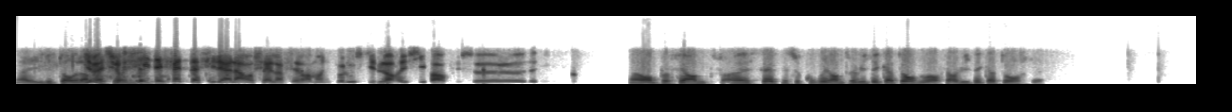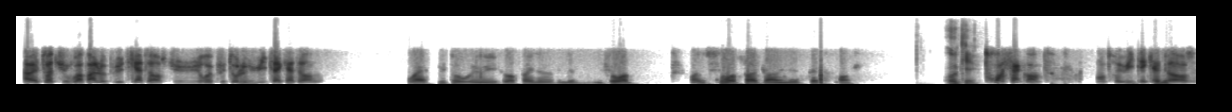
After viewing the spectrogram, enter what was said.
Une victoire de la Il reste sur 6 défaites d'affilée à La Rochelle. Hein. C'est vraiment une pelouse qui ne leur réussit pas en plus, Denis. Alors on peut faire 1 et 7 et se couvrir entre 8 et 14, ou alors faire 8 et 14. Ah ouais, toi, tu vois pas le plus de 14, tu jouerais plutôt le 8 à 14. Ouais, plutôt, oui, oui. Je vois pas une, je, vois, je vois pas quand même une tête franche. Ok. 3,50 entre 8 et 14.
